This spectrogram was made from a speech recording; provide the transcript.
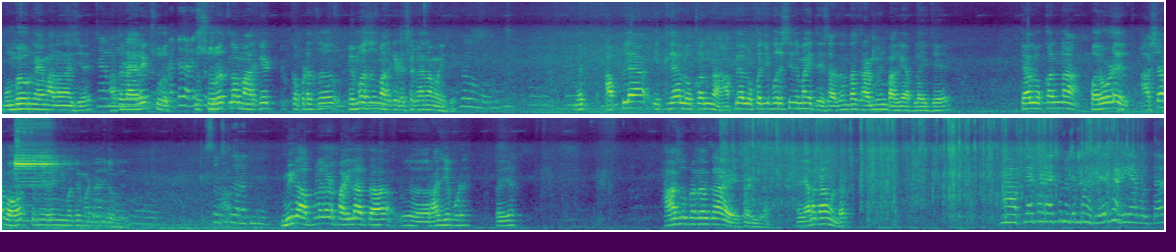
मुंबईवरून काय मला नाही हा, आता मुंबईवरून. डायरेक्ट सुरत आता direct तर सुरतला मार्केट कपड्याचं फेमसच मार्केट आहे सगळ्यांना माहिती आहे हो हो मग आपल्या इथल्या लोकांना आपल्या लोकांची परिस्थिती माहिती आहे साधारणतः ग्रामीण भाग आहे आपल्या इथे त्या लोकांना परवडेल अशा भावात तुम्ही रेंजमध्ये मटेरियल ठेवले हो. स्वस्त दरात मिळेल मी आपल्याकडे पाहिलं आता अं, राज पुढे ताई. हा जो प्रकार काय आहे साडीचा याला काय म्हणतात हा आपल्याकडे अशा म्हणजे भरलेल्या साडी या बोलतात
